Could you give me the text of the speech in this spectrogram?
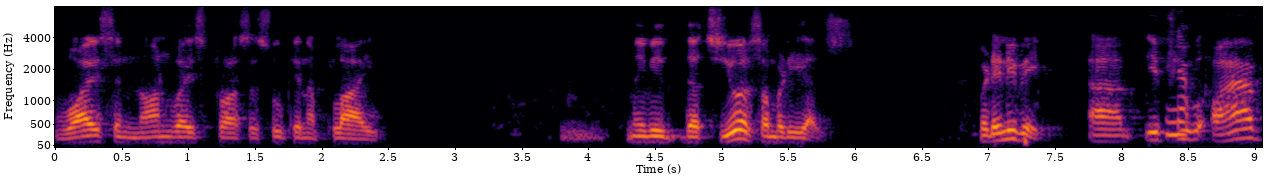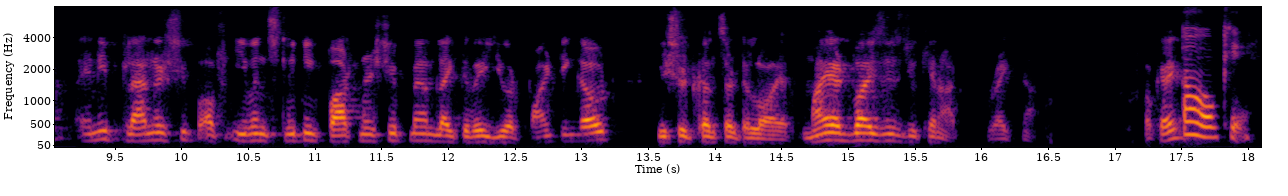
voice and non-voice process. Who can apply? Maybe that's you or somebody else. But anyway, Um, if No. you have any plannership of even sleeping partnership, ma'am, like the way you are pointing out, you should consult a lawyer. My advice is you cannot right now. Okay. Oh, okay.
